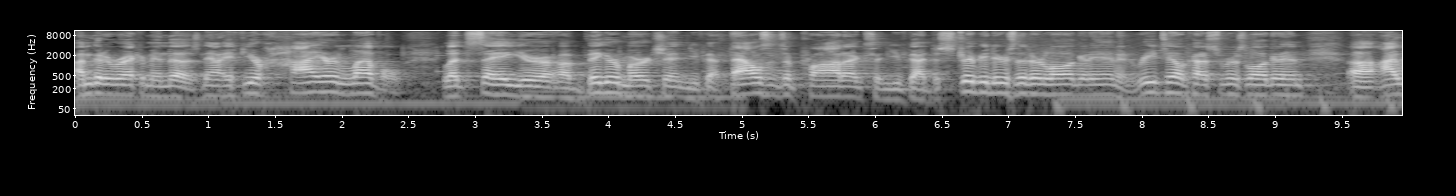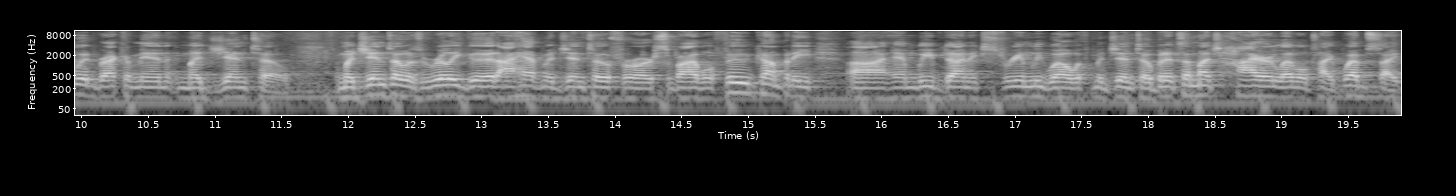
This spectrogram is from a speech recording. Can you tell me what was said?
I'm going to recommend those. Now if you're higher level let's say you're a bigger merchant you've got thousands of products and you've got distributors that are logging in and retail customers logging in uh, I would recommend Magento. Magento is really good. I have Magento for our survival food company uh, and we've done extremely well with Magento but it's a much higher level type website.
